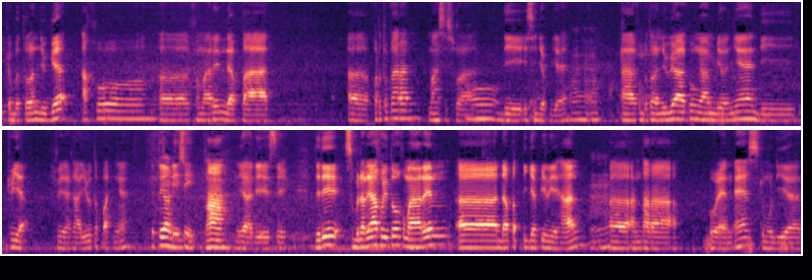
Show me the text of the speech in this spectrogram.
kebetulan juga aku eh, kemarin dapat eh, pertukaran mahasiswa Oh. di isi Jogja. Heeh. Nah, kebetulan juga aku ngambilnya di Kria, Kria Kayu tepatnya. Itu yang diisi. Nah, ya di isi. Jadi sebenarnya aku itu kemarin eh, dapat tiga pilihan Mm. eh, antara UNS, kemudian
